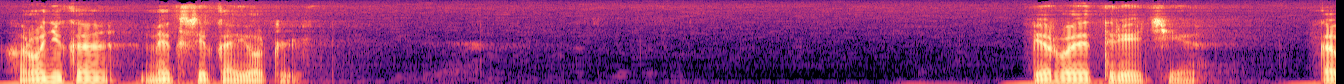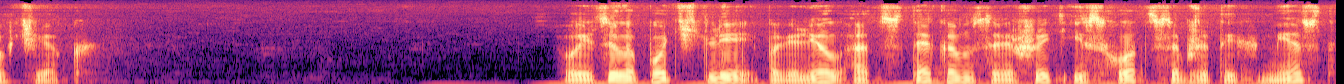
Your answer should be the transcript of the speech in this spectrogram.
Хроника Мексикайотль Первое, третье. Ковчег. Уицилопочтли повелел ацтекам совершить исход с обжитых мест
